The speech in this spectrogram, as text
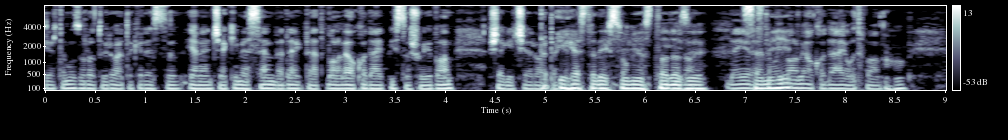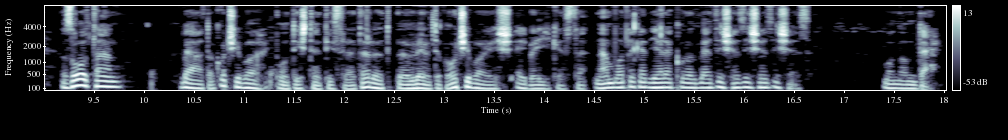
kértem az urat, hogy rajta keresztül jelentse ki, mert szenvedek, tehát valami akadály biztos, hogy van, segítsen rajta. Tehát éhezted és szomjaztad az ő De éreztem, személyét. hogy valami akadály ott van. Aha. Zoltán beállt a kocsiba, pont Isten tisztelet előtt, beültök a kocsiba, és egybe így kezdte. Nem volt neked gyerekkorodban ez is, ez is, ez is, ez? Mondom, de.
